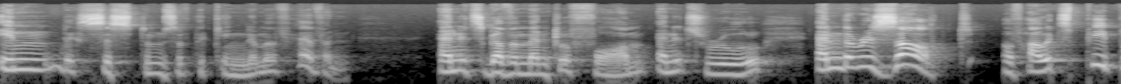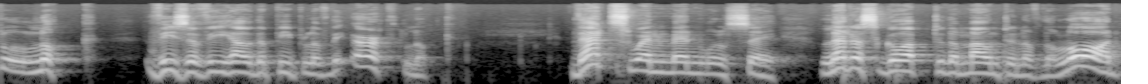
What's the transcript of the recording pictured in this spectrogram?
in the systems of the kingdom of heaven and its governmental form and its rule and the result of how its people look vis a vis how the people of the earth look. That's when men will say, Let us go up to the mountain of the Lord,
